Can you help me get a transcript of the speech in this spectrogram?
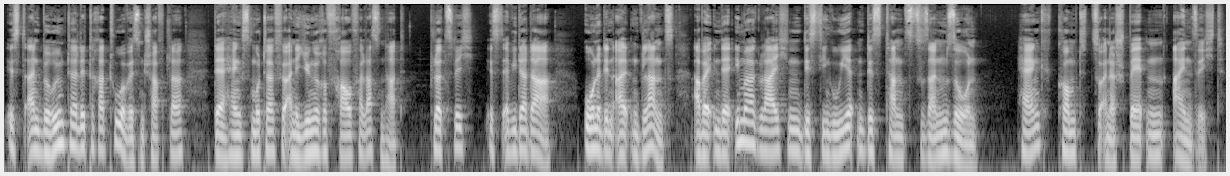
ist ein berühmter Literaturwissenschaftler, der Hanks Mutter für eine jüngere Frau verlassen hat. Plötzlich ist er wieder da, ohne den alten Glanz, aber in der immer gleichen distinguierten Distanz zu seinem Sohn. Hank kommt zu einer späten Einsicht.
